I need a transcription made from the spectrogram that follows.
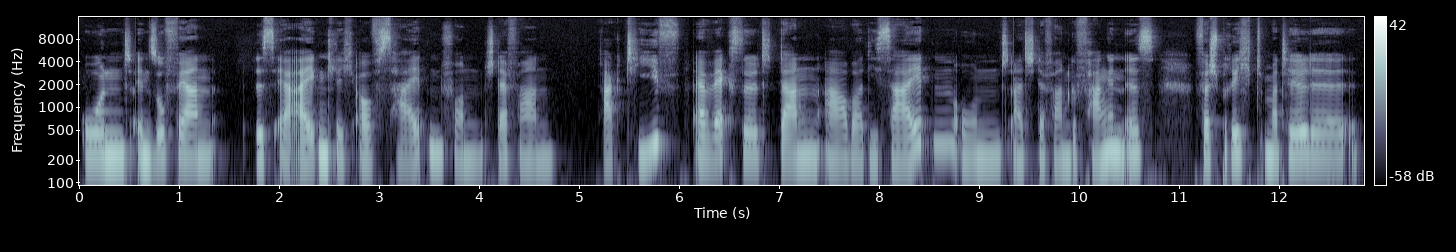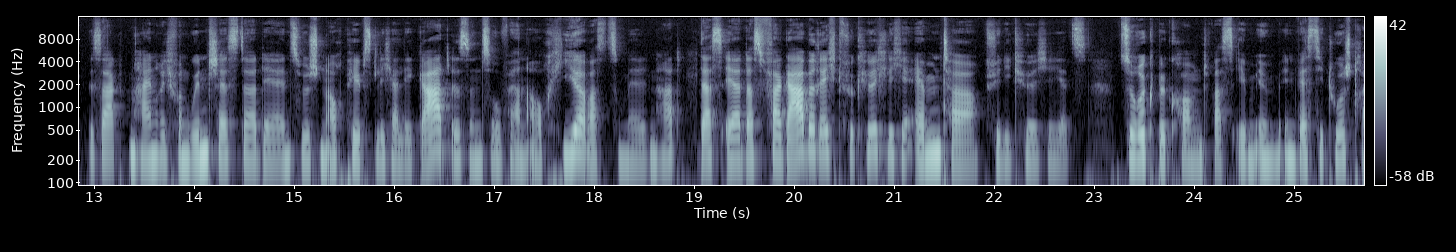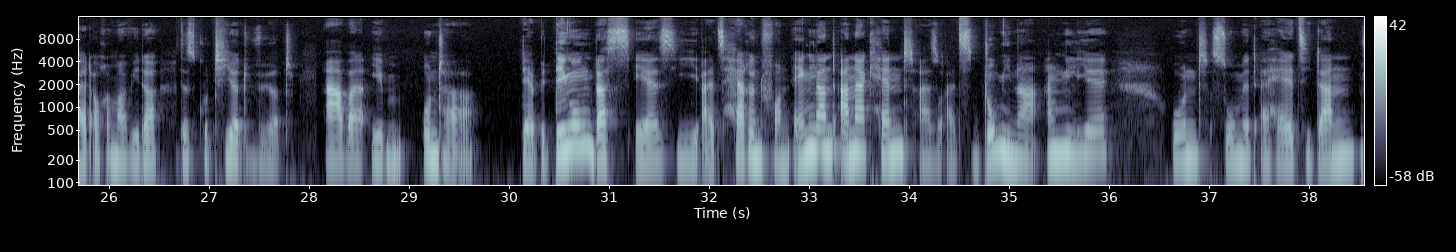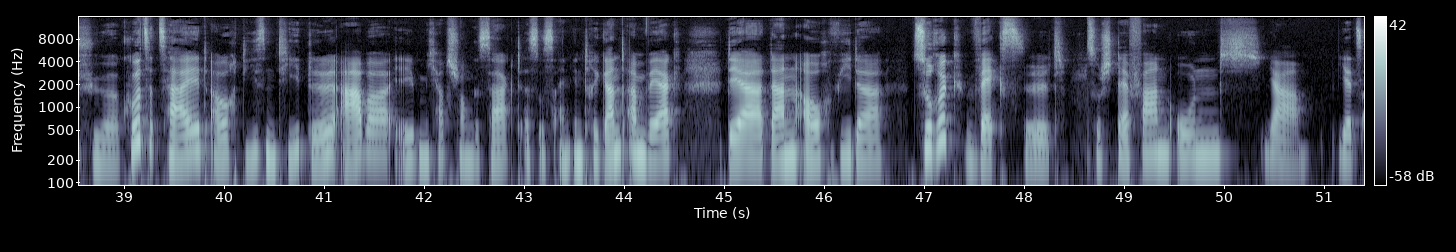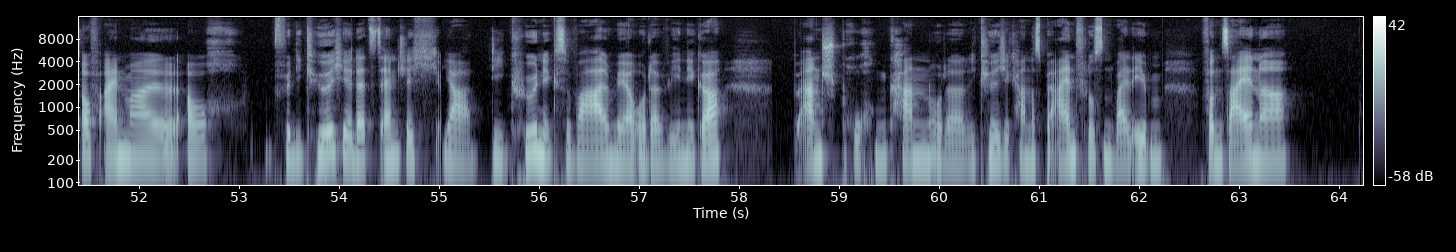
Und insofern ist er eigentlich auf Seiten von Stefan aktiv. Er wechselt dann aber die Seiten und als Stefan gefangen ist, verspricht Mathilde besagten Heinrich von Winchester, der inzwischen auch päpstlicher Legat ist, insofern auch hier was zu melden hat, dass er das Vergaberecht für kirchliche Ämter für die Kirche jetzt zurückbekommt, was eben im Investiturstreit auch immer wieder diskutiert wird. Aber eben unter der Bedingung, dass er sie als Herrin von England anerkennt, also als Domina Angliae, und somit erhält sie dann für kurze Zeit auch diesen Titel. Aber eben, ich habe es schon gesagt, es ist ein Intrigant am Werk, der dann auch wieder zurückwechselt zu Stefan. Und ja, jetzt auf einmal auch für die Kirche letztendlich ja die Königswahl mehr oder weniger beanspruchen kann oder die Kirche kann das beeinflussen, weil eben von seiner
